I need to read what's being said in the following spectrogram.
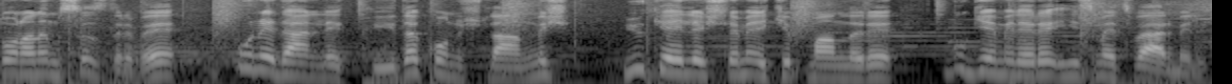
donanımsızdır ve bu nedenle kıyıda konuşlanmış yük eğleştirme ekipmanları bu gemilere hizmet vermelidir.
